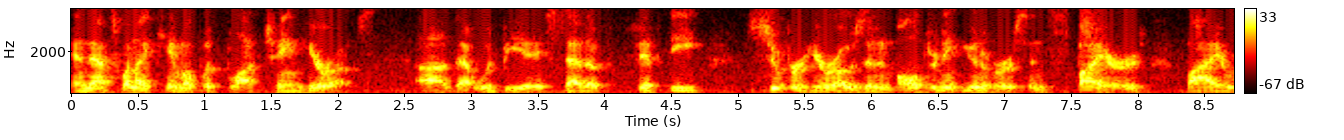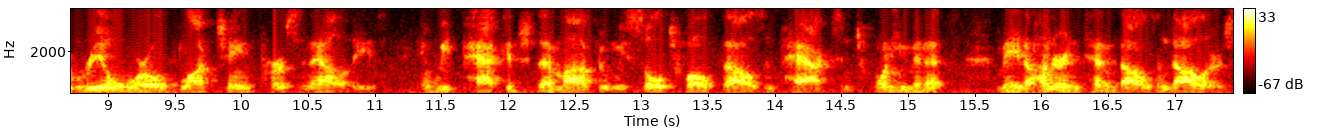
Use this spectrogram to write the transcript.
And that's when I came up with Blockchain Heroes. Uh, that would be a set of 50 superheroes in an alternate universe inspired by real world blockchain personalities. And we packaged them up and we sold 12,000 packs in 20 minutes, made $110,000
